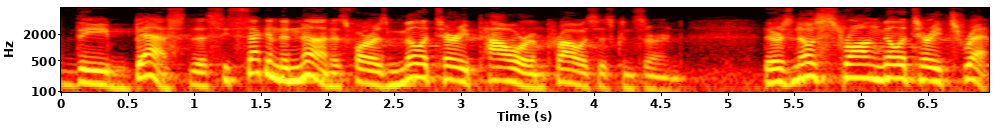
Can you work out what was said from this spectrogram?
the best, the second to none as far as military power and prowess is concerned. There's no strong military threat.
